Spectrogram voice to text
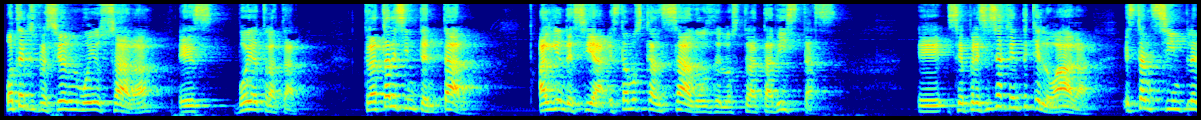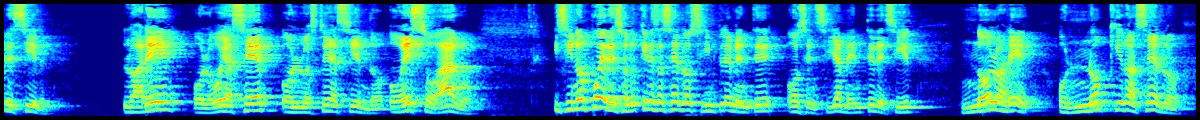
Otra expresión muy usada es voy a tratar. Tratar es intentar. Alguien decía, estamos cansados de los tratadistas. Eh, se precisa gente que lo haga. Es tan simple decir, lo haré o lo voy a hacer o lo estoy haciendo o eso hago. Y si no puedes o no quieres hacerlo, simplemente o sencillamente decir, no lo haré o no quiero hacerlo.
